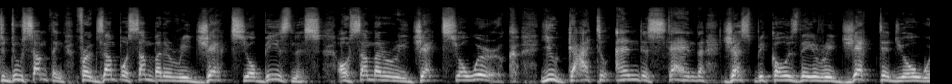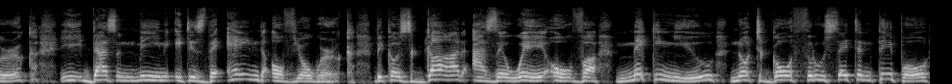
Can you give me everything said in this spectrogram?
to do something. For example, somebody rejects your business or somebody rejects your work. You got to understand just because they rejected your work, it doesn't mean it is the end of your work because God has a way of uh, making you not go through certain people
